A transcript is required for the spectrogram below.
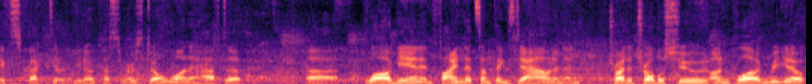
expected. You know, customers don't want to have to uh, log in and find that something's down and then try to troubleshoot, unplug, you know,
